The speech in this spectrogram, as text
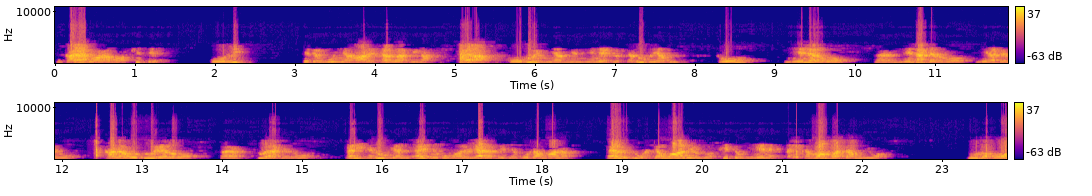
ဒီကာယဒွါရမှာဖြစ်တဲ့ကိုယ်ရိဖြစ်တဲ့ဝိညာဉ်ဟာတဲ့ဓမ္မဒိနာအဲ့ဒါ ကိုယ်တွေ့ဉာဏ်မြင်မြင်တဲ့အတွက်ဓရုဗျာမိသို့မြင်တဲ့လောအဲမြင်တတ်တဲ့လောမြင်ရတဲ့လောခန္ဓာကိုတွေ့တဲ့လောအဲတွေ့ရတဲ့လောအဲ့ဒီဓရုဗျာမိအဲ့ဒီနှစ်ခုပါလေရတာပြည့်တဲ့ဘုဒ္ဓမာနအဲ့လိုသူ့အကြောင်းအားလျော်ဆိုဖြစ်တော့ရင်းနဲ့ဓမ္မပတ္တမေဝသူ့သဘော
